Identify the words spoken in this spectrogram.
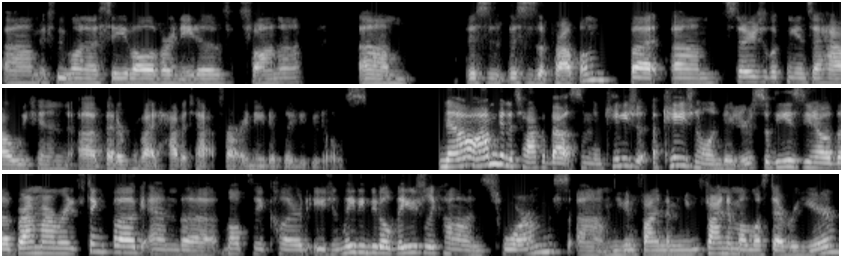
um, if we want to save all of our native fauna um, this is this is a problem. But um, studies are looking into how we can uh, better provide habitat for our native lady beetles. Now I'm going to talk about some occasion, occasional invaders. So these, you know, the brown marmorated stink bug and the multicolored Asian lady beetle, they usually come on in swarms. Um, you can find them. You can find them almost every year.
